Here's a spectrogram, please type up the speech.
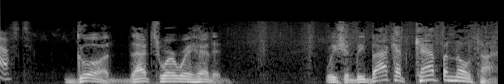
left. Good. That's where we're headed. We should be back at camp in no time.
